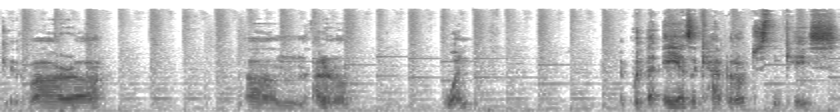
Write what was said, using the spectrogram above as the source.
Guevara, um, I don't know, one. I put the A as a capital just in case.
